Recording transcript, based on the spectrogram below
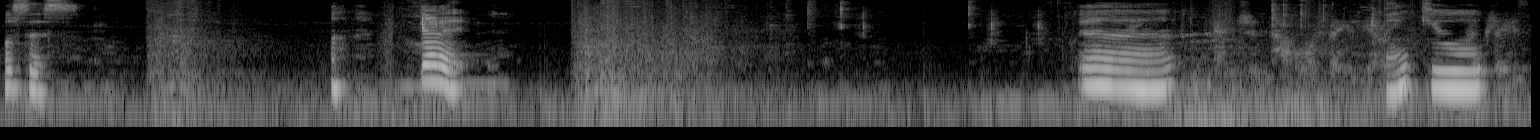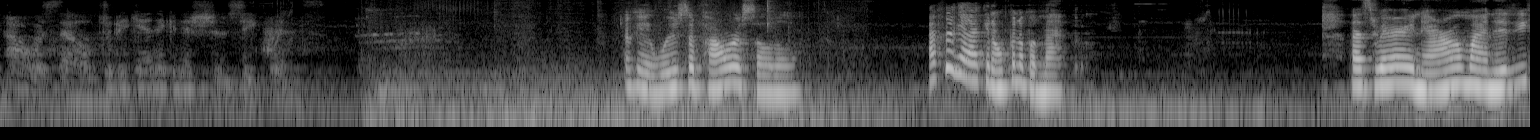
What's this? Get it. Uh, thank you. Okay, where's the power though? I forget I can open up a map. That's very narrow-minded.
